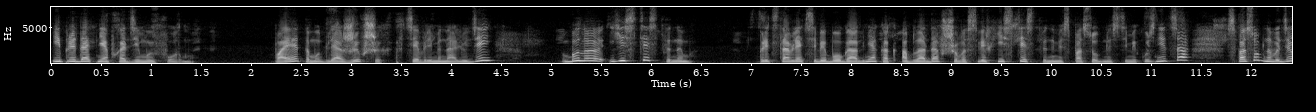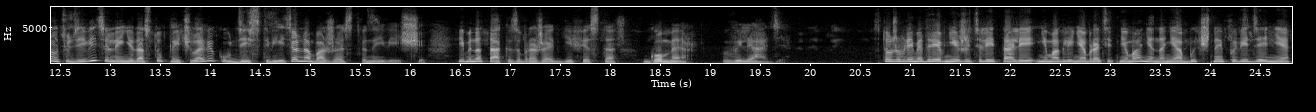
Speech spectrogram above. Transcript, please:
и придать необходимую форму. Поэтому для живших в те времена людей было естественным представлять себе бога огня как обладавшего сверхъестественными способностями кузнеца, способного делать удивительные и недоступные человеку действительно божественные вещи. Именно так изображает Гефеста Гомер – в Илиаде. В то же время древние жители Италии не могли не обратить внимания на необычное поведение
